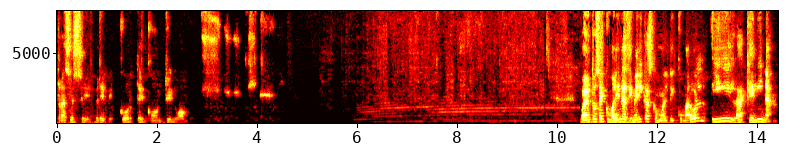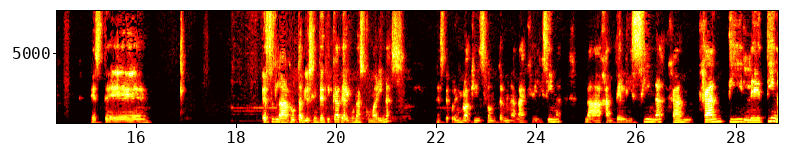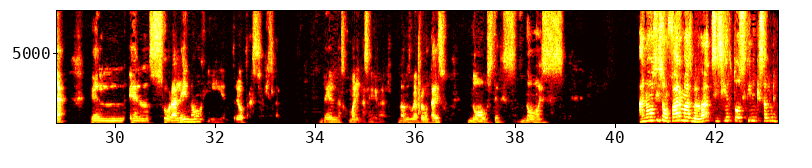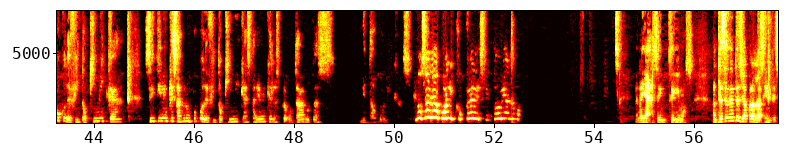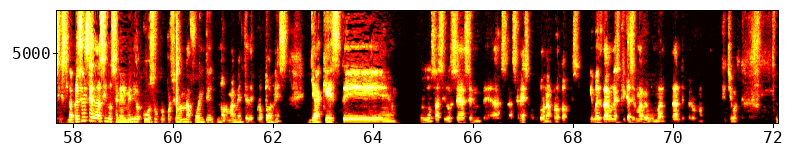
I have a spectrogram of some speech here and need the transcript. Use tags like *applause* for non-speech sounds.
tras ese breve corte, continuamos. Bueno, entonces hay cumarinas diméricas como el dicumarol y la quelina. Este, esta es la ruta biosintética de algunas cumarinas. Este, por ejemplo, aquí es donde termina la angelicina, la jantelicina, jantiletina, el, el soraleno y entre otras. de las cumarinas en general. No les voy a preguntar eso. No a ustedes. No es Ah, no, sí son farmas, ¿verdad? Sí, cierto, sí tienen que saber un poco de fitoquímica. Sí tienen que saber un poco de fitoquímica. Estaría bien que les preguntara rutas metabólicas. No sea diabólico, Pérez, todavía no. Bueno, ya, seguimos. Antecedentes ya para la síntesis. La presencia de ácidos en el medio acuoso proporciona una fuente normalmente de protones, ya que este, pues, los ácidos se hacen, hacen eso, donan protones iba a dar una explicación más redundante, pero no, qué chivas.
